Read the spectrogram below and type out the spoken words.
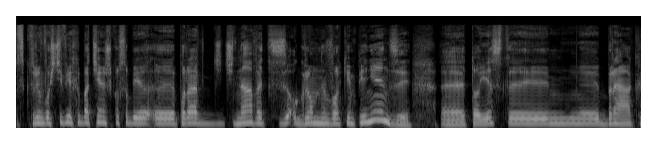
z którym właściwie chyba ciężko sobie poradzić nawet z ogromnym workiem pieniędzy. To jest brak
